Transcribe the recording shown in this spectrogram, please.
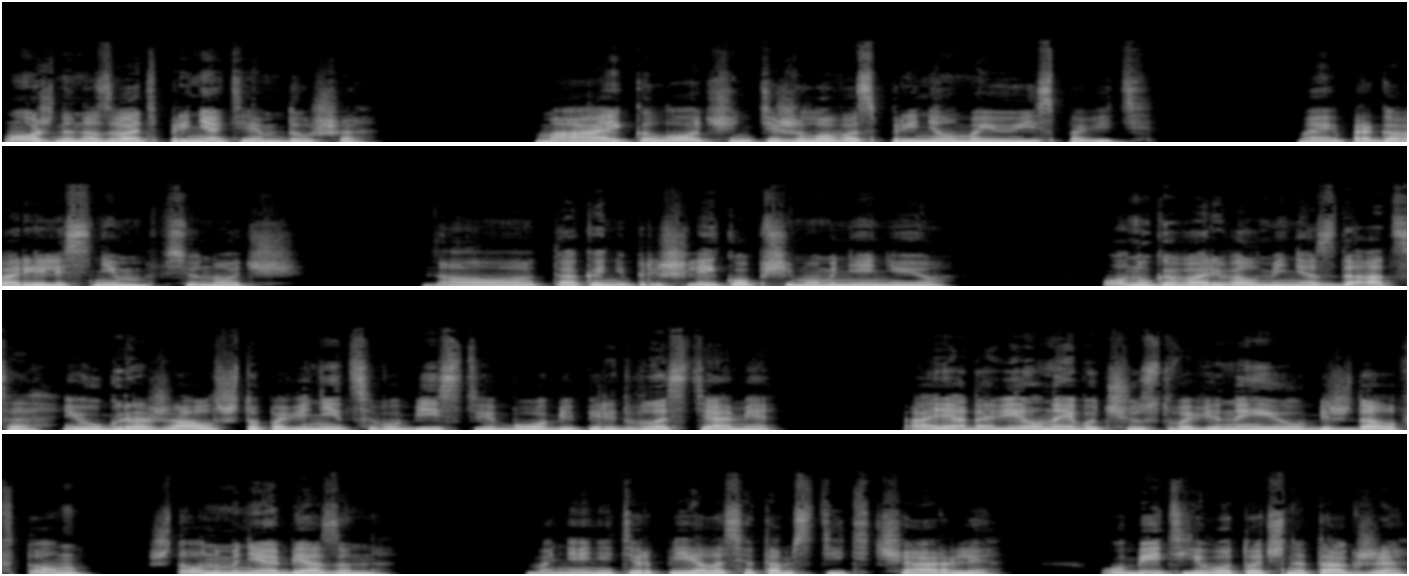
можно назвать принятием душа. Майкл очень тяжело воспринял мою исповедь. Мы проговорили с ним всю ночь. Но так и не пришли к общему мнению. Он уговаривал меня сдаться и угрожал, что повинится в убийстве Бобби перед властями. А я давил на его чувство вины и убеждал в том, что он мне обязан. Мне не терпелось отомстить Чарли. Убить его точно так же,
